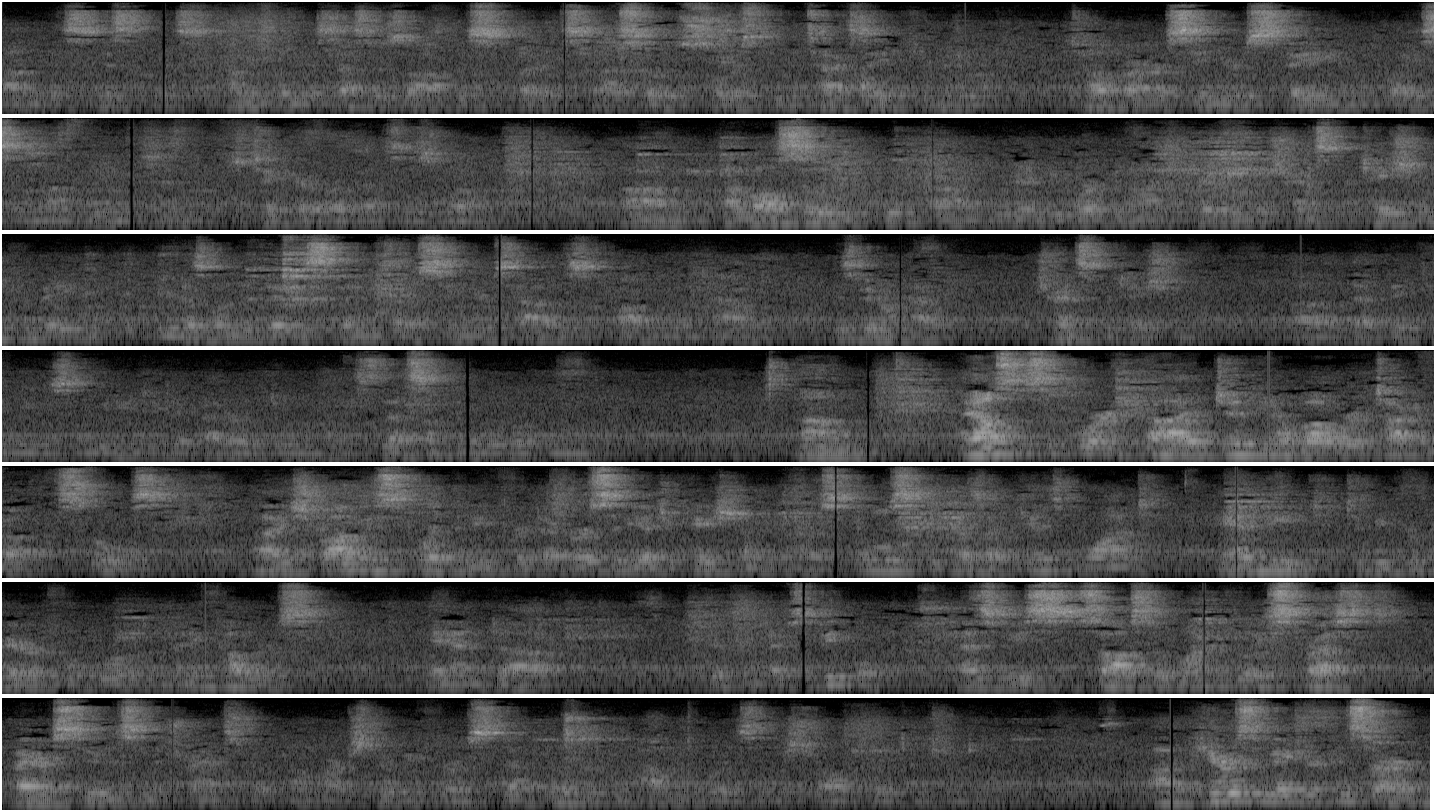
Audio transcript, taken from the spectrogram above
Um, it's, it's, it's coming from the assessor's office, but it's also sourced through the tax aid committee to help our seniors stay in place and not leave and to take care of our vets as well. Um, I'm also, um, we're gonna be working on creating a transportation committee, because one of the biggest things our seniors have as a problem in town is we don't have transportation, uh, that they can use, and we need to get better at doing that, so that's something we're working on. Um, I also support, uh, you know, while we're talking about schools, I strongly support the need for diversity education in our schools because our kids want and need to be prepared for a world of many colors and uh, different types of people, as we saw so wonderfully expressed by our students in the transcript on March 31st. That those are compelling words that we should all pay attention to. Uh, here is a major concern.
